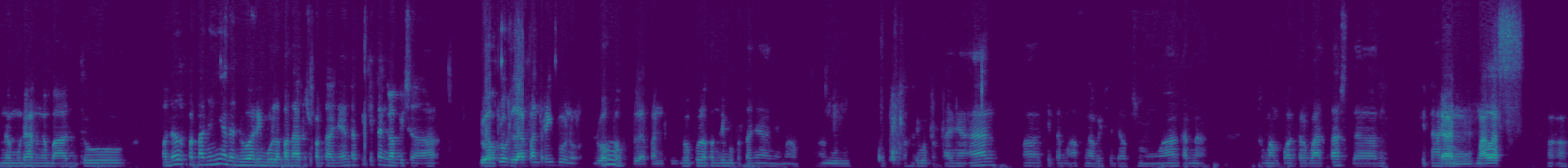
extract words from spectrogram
Mudah-mudahan ngebantu. Padahal pertanyaannya ada 2.800 pertanyaan, tapi kita nggak bisa 28 ribu, nu. 28 ribu. 28 ribu pertanyaannya, maaf. maaf. Hmm. 28 ribu pertanyaan, maaf, kita maaf nggak bisa jawab semua karena kemampuan terbatas dan kita hanya Dan malas.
